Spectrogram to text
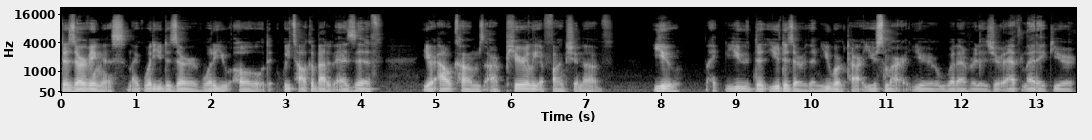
deservingness, like what do you deserve? What are you owed? We talk about it as if your outcomes are purely a function of you. Like you, de- you deserve them. You worked hard. You're smart. You're whatever it is. You're athletic. You're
